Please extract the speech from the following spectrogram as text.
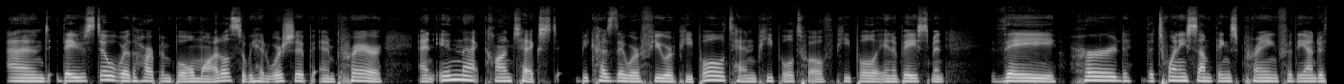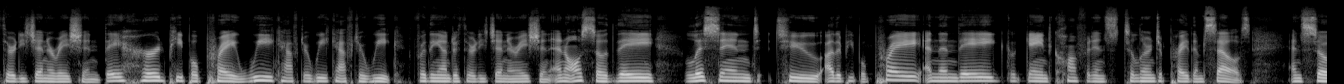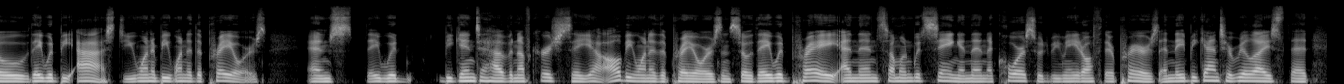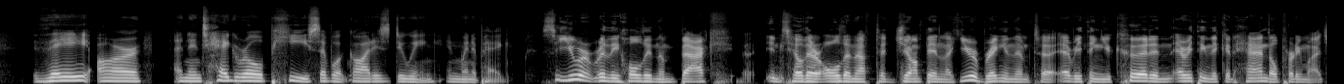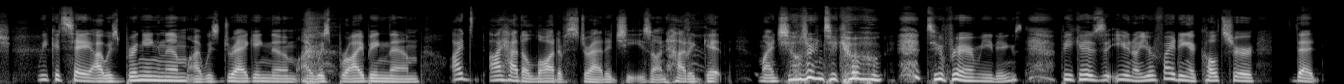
and they still were the harp and bowl model so we had worship and prayer and in that context because there were fewer people 10 people 12 people in a basement they heard the 20 somethings praying for the under 30 generation. They heard people pray week after week after week for the under 30 generation. And also, they listened to other people pray and then they gained confidence to learn to pray themselves. And so they would be asked, Do you want to be one of the prayers? And they would begin to have enough courage to say, Yeah, I'll be one of the prayers. And so they would pray, and then someone would sing, and then a chorus would be made off their prayers. And they began to realize that they are an integral piece of what God is doing in Winnipeg. So you weren't really holding them back uh, until they're old enough to jump in. Like you were bringing them to everything you could and everything they could handle, pretty much. We could say I was bringing them, I was dragging them, I was bribing them. I I had a lot of strategies on how to get my children to go to prayer meetings because you know you're fighting a culture that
